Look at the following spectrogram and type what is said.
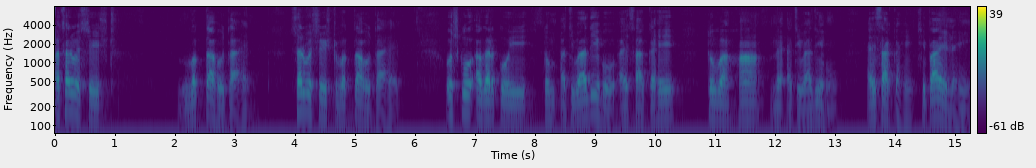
अथर्वश्रेष्ठ वक्ता होता है, सर्वश्रेष्ठ वक्ता होता है। उसको अगर कोई तुम अतिवादी हो, ऐसा कहे तो वह हाँ मैं अतिवादी हूँ। ऐसा कहे, छिपाए नहीं।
